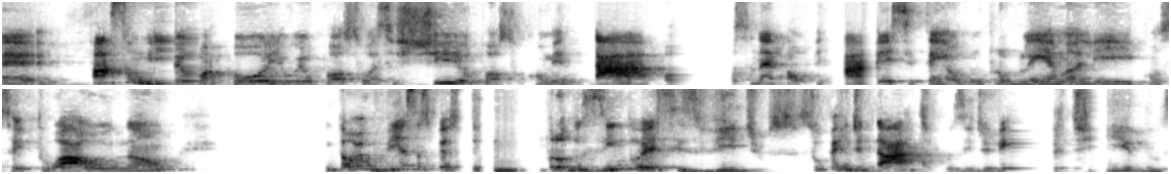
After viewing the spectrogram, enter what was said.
É, façam um apoio, eu posso assistir, eu posso comentar, posso né, palpitar, ver se tem algum problema ali conceitual ou não. Então eu vi essas pessoas produzindo esses vídeos didáticos e divertidos.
